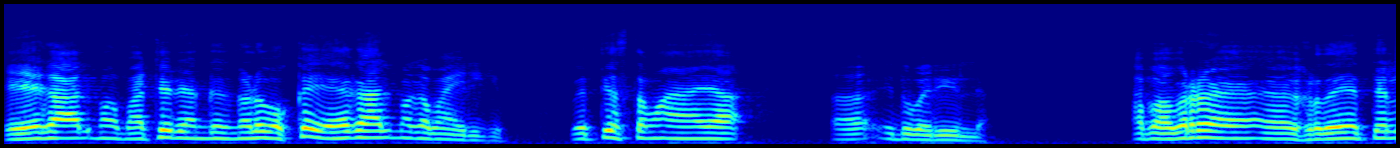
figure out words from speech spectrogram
ഏകാത്മ മറ്റു രംഗങ്ങളും ഒക്കെ ഏകാത്മകമായിരിക്കും. വ്യത്യസ്തമായ ഇത് വരില്ല അപ്പോൾ അവരുടെ ഹൃദയത്തിൽ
